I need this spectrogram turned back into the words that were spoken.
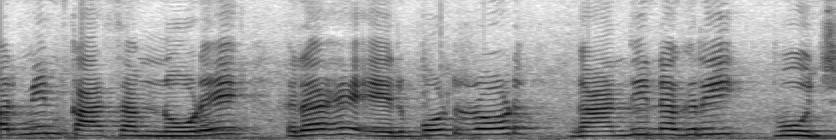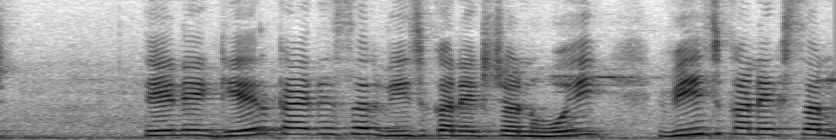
અરમીન કાસમ નોડે રહે એરપોર્ટ રોડ, ગાંધીનગરી, ભુજ. તેને ગેરકાયદેસર વીજ કનેક્શન હોય, વીજ કનેક્શન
